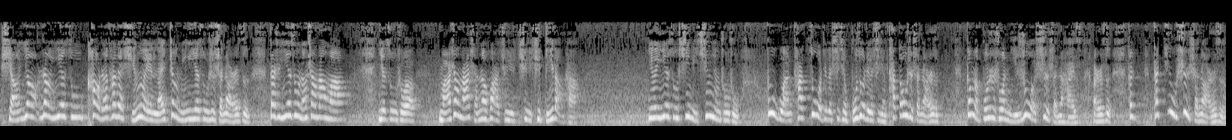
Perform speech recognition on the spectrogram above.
想要让耶稣靠着他的行为来证明耶稣是神的儿子，但是耶稣能上当吗？耶稣说，马上拿神的话去去去抵挡他。因为耶稣心里清清楚楚，不管他做这个事情不做这个事情，他都是神的儿子，根本不是说你若是神的孩子儿子，他他就是神的儿子。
